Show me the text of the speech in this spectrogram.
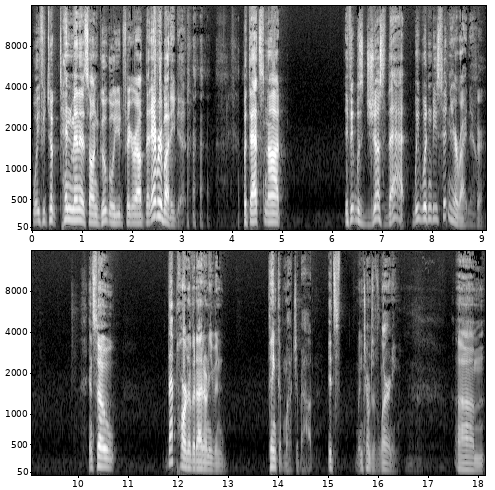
Well, if you took ten minutes on Google, you'd figure out that everybody did. but that's not. If it was just that, we wouldn't be sitting here right now. Sure. And so, that part of it, I don't even think much about. It's in terms of learning. Um,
